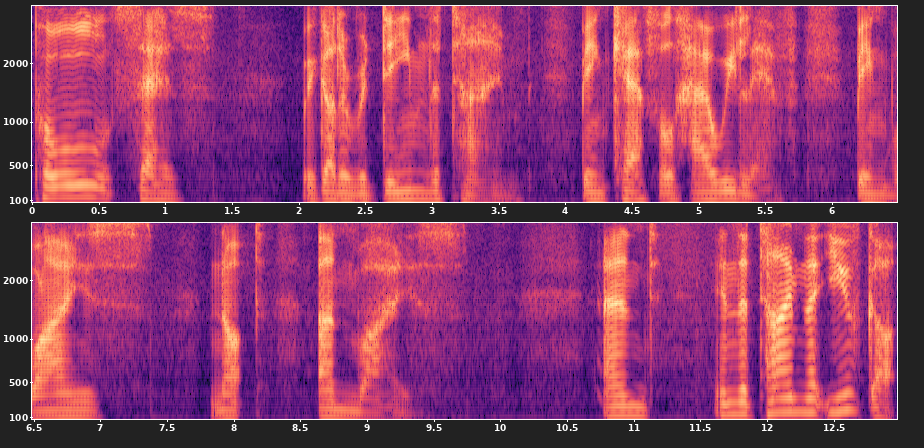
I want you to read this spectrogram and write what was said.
Paul says "We've got to redeem the time, being careful how we live, being wise, not unwise. And in the time that you've got,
